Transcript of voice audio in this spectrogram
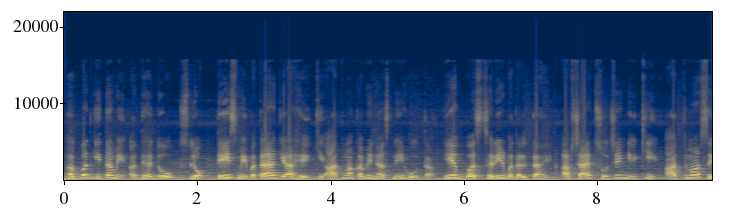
भगवत गीता में अध्याय दो, श्लोक तेईस में बताया गया है कि आत्मा कभी नष्ट नहीं होता। ये बस शरीर बदलता है। आप शायद सोचेंगे कि आत्मा से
